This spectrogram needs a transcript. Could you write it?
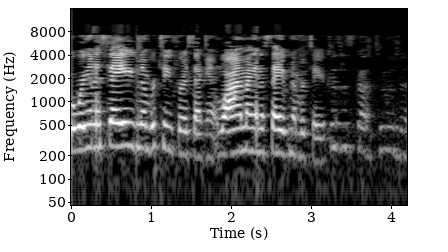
But we're going to save number 2 for a second. Why am I going to save number 2? because it's got two of the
